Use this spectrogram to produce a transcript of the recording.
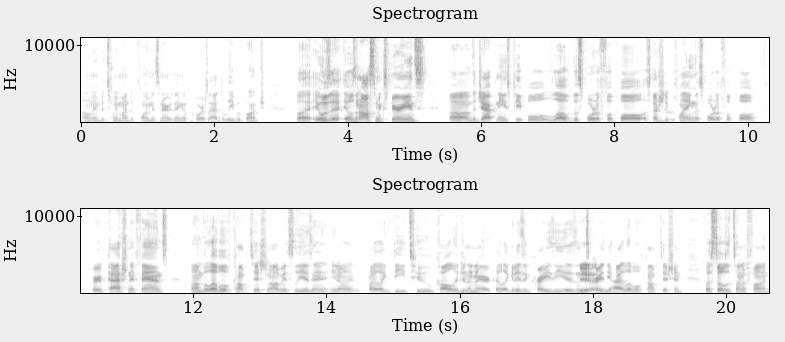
um, in between my deployments and everything. Of course, I had to leave a bunch, but it was a it was an awesome experience. Um, the Japanese people love the sport of football, especially Mhm. playing the sport of football. Very passionate fans. Um, the level of competition obviously isn't, you know, probably like D two college in Mhm. America. Like it isn't crazy, it isn't Yeah. crazy high level of competition, but still was a ton of fun.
